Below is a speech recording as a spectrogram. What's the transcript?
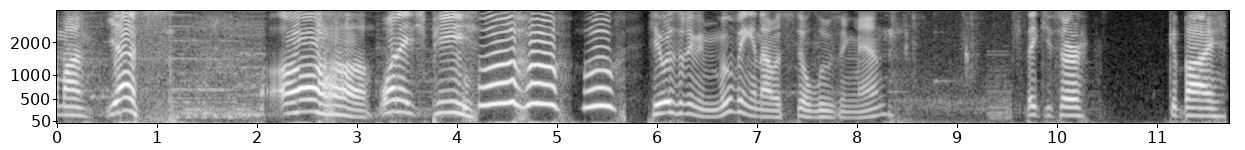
Come on. Yes! Oh, 1 HP. He wasn't even moving and I was still losing, man. Thank you, sir. Goodbye.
